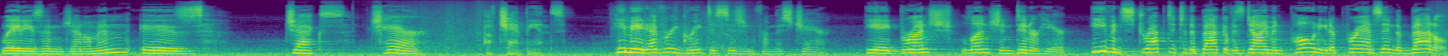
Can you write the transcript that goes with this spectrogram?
ladies and gentlemen, is Jack's chair of champions. He made every great decision from this chair. He ate brunch, lunch, and dinner here. He even strapped it to the back of his diamond pony to prance into battle.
